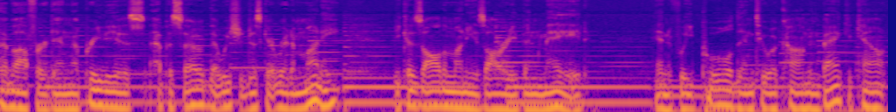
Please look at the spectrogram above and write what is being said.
I've offered in a previous episode that we should just get rid of money because all the money has already been made. And if we pooled into a common bank account,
